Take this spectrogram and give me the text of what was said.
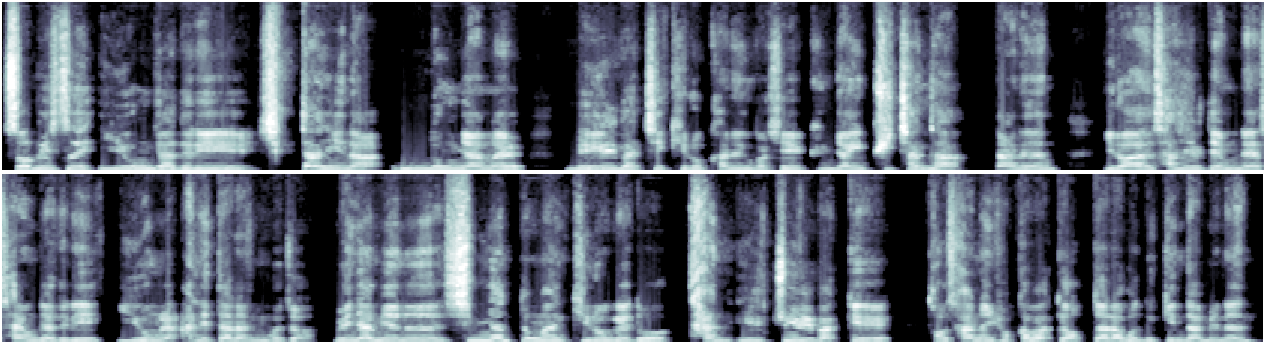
서비스 이용자들이 식단이나 운동량을 매일같이 기록하는 것이 굉장히 귀찮다. 라는 이러한 사실 때문에 사용자들이 이용을 안 했다라는 거죠. 왜냐면은 10년 동안 기록에도 단 일주일밖에 더 사는 효과밖에 없다라고 느낀다면은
